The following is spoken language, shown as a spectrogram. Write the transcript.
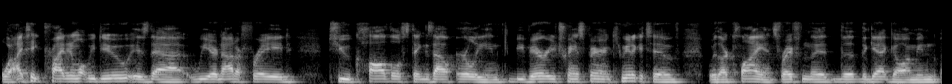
what I take pride in what we do is that we are not afraid to call those things out early and be very transparent, communicative with our clients right from the the, the get go. I mean,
